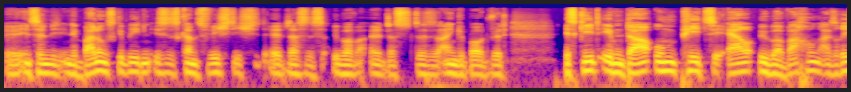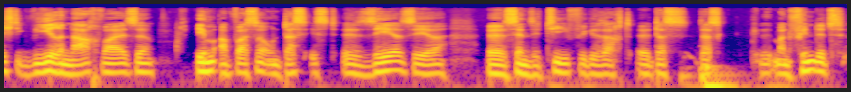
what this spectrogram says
in, in den Ballungsgebieten ist es ganz wichtig, äh, dass es über, äh, dass, dass es eingebaut wird. Es geht eben da um PCR-Überwachung, also richtig Virennachweise im Abwasser und das ist äh, sehr, sehr äh, sensitiv. Wie gesagt, äh, dass das, man findet,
